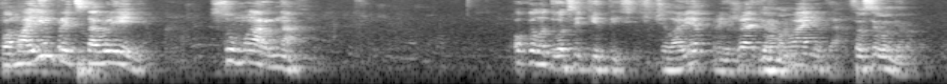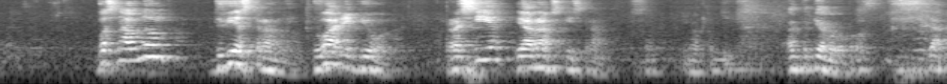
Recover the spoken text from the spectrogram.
По моим представлениям, суммарно около 20 тысяч человек приезжает в. Германию. Да. Со всего мира. В основном две страны, два региона. Россия и арабские страны. Всё. Да. Это первый вопрос. Да.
